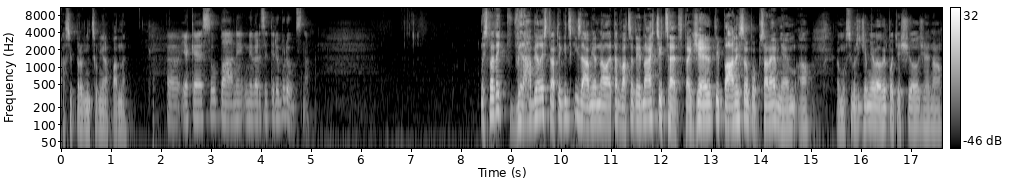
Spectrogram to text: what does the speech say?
asi první, co mě napadne. Eh, jaké jsou plány univerzity do budoucna? My jsme teď vyráběli strategický záměr na léta 21 až 30, takže ty plány jsou popsané v něm a musím říct, že mě velmi potěšilo, že na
